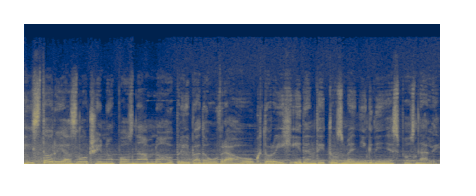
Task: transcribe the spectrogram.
História zločinu pozná mnoho prípadov vrahov, ktorých identitu sme nikdy nespoznali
